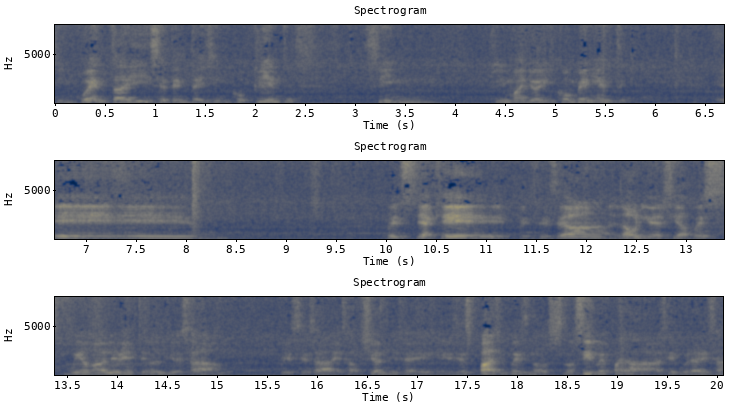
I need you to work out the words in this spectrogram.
50 y 75 clientes sin, sin mayor inconveniente. Eh, pues ya que pues, esa, la universidad pues muy amablemente nos dio esa, pues, esa, esa opción, ese, ese, espacio pues nos, nos sirve para asegurar esa,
